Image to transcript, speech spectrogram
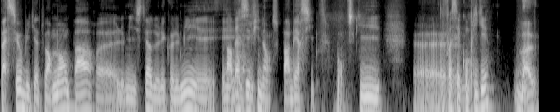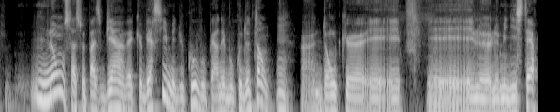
passer obligatoirement par le ministère de l'économie et, des finances, par Bercy. Bon, ce qui... des fois c'est compliqué bah, non, ça se passe bien avec Bercy, mais du coup, vous perdez beaucoup de temps. Hmm. Hein, donc, et, et, le, le, ministère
